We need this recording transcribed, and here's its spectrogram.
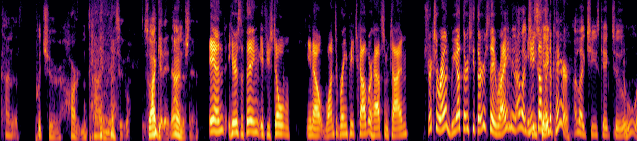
kind of put your heart and time into. so I get it. I understand. And here's the thing: if you still you know want to bring peach cobbler, have some time. Strick's around. We got Thirsty Thursday, right? I mean, I like you need something to pair. I like cheesecake too. Ooh,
